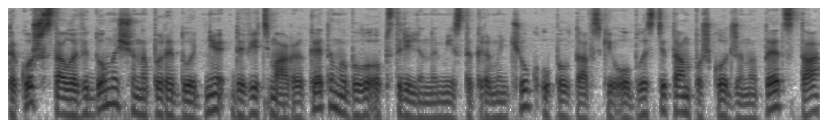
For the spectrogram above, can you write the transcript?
Також стало відомо, що напередодні дев'ятьма ракетами було обстріляно місто Кременчук у Полтавській області. Там пошкоджено ТЕЦ та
